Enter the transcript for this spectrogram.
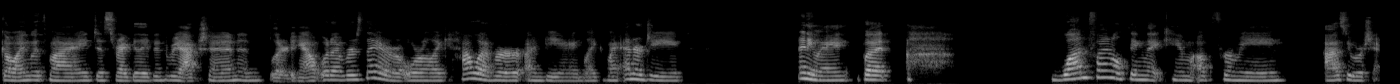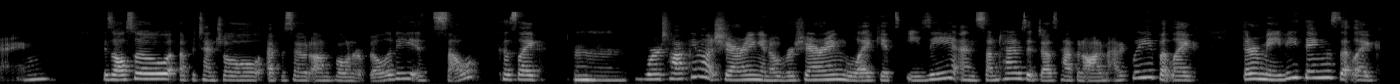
going with my dysregulated reaction and blurting out whatever's there or like however I'm being like my energy anyway but one final thing that came up for me as you were sharing is also a potential episode on vulnerability itself because like mm. we're talking about sharing and oversharing like it's easy and sometimes it does happen automatically but like there may be things that like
